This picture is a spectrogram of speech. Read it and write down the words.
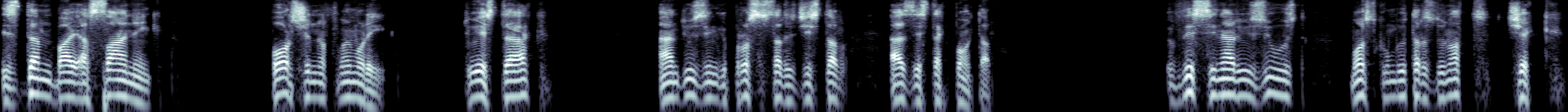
is done by assigning portion of memory to a stack and using a processor register as a stack pointer. If this scenario is used, most computers do not check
